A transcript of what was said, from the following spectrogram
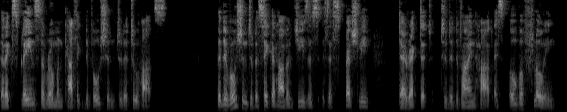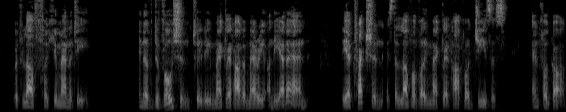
that explains the Roman Catholic devotion to the two hearts. The devotion to the Sacred Heart of Jesus is especially directed to the Divine Heart as overflowing with love for humanity. In the devotion to the Immaculate Heart of Mary, on the other hand, the attraction is the love of the Immaculate Heart for Jesus and for God.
